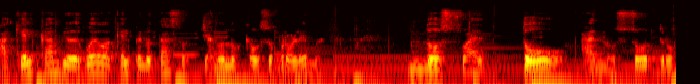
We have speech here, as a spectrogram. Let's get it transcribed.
aquel cambio de juego, aquel pelotazo, ya no nos causó problema. Nos faltó a nosotros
